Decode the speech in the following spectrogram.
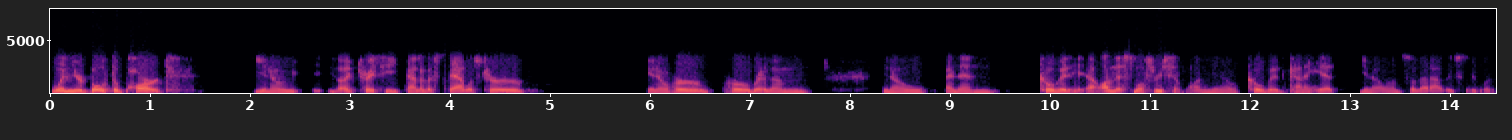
when you're both apart, you know, like Tracy kind of established her, you know, her her rhythm, you know, and then COVID on this most recent one, you know, COVID kind of hit you know, and so that obviously was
